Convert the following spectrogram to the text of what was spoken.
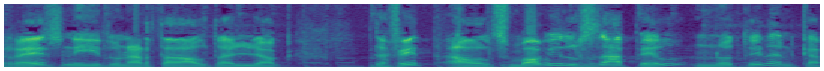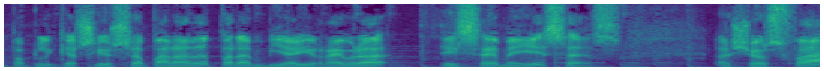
res ni donar-te d'alta al lloc. De fet, els mòbils d'Apple no tenen cap aplicació separada per enviar i rebre SMS. Això es fa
